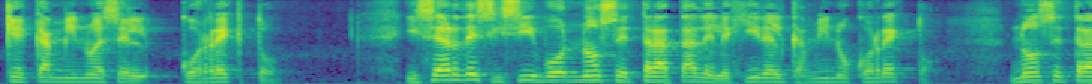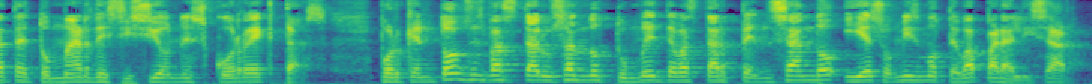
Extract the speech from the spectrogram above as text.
qué camino es el correcto. Y ser decisivo no se trata de elegir el camino correcto, no se trata de tomar decisiones correctas, porque entonces vas a estar usando tu mente, vas a estar pensando y eso mismo te va a paralizar.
